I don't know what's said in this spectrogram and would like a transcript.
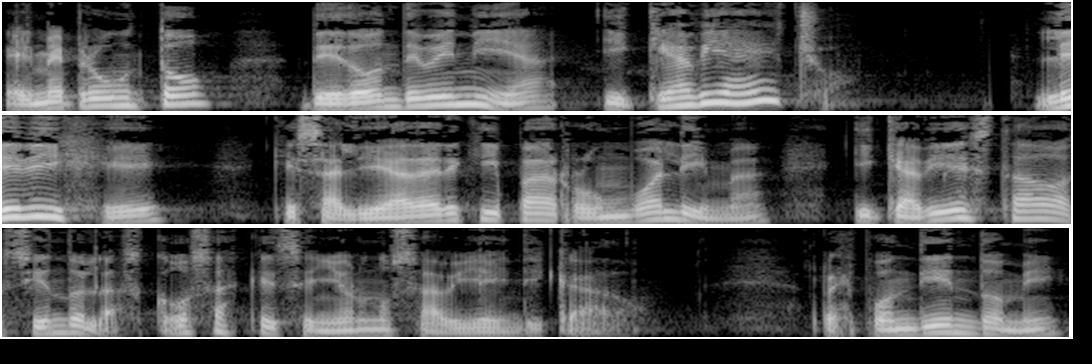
Él me preguntó de dónde venía y qué había hecho. Le dije que salía de Arequipa rumbo a Lima y que había estado haciendo las cosas que el Señor nos había indicado, respondiéndome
